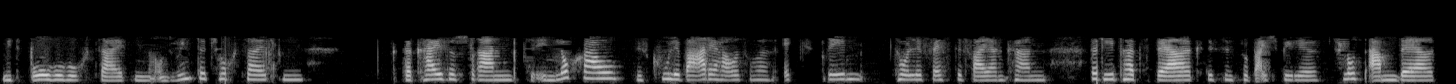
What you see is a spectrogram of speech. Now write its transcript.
mit Boho-Hochzeiten und Vintage-Hochzeiten. Der Kaiserstrand in Lochau, das coole Badehaus, wo man extrem tolle Feste feiern kann. Der Gebhardsberg, das sind so Beispiele. Schloss Amberg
